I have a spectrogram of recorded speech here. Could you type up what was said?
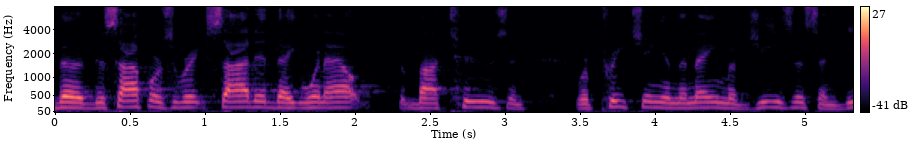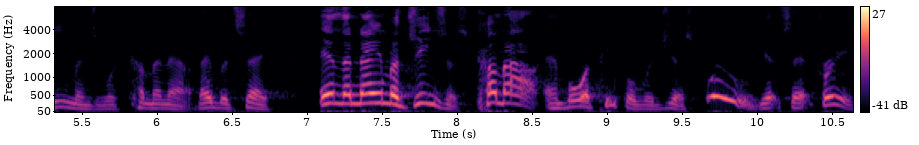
The disciples were excited. They went out by twos and were preaching in the name of Jesus, and demons were coming out. They would say, In the name of Jesus, come out. And boy, people would just, whoo, get set free.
